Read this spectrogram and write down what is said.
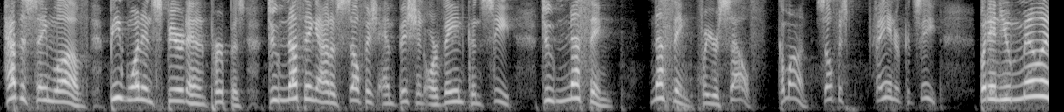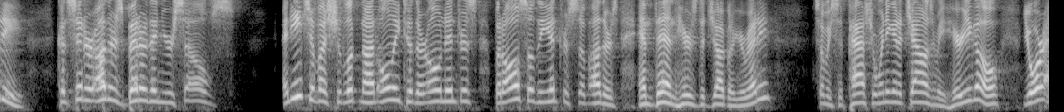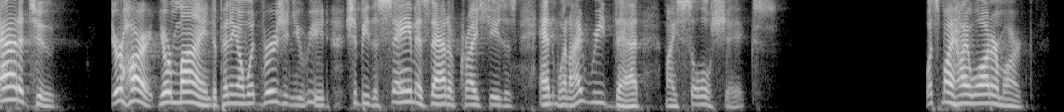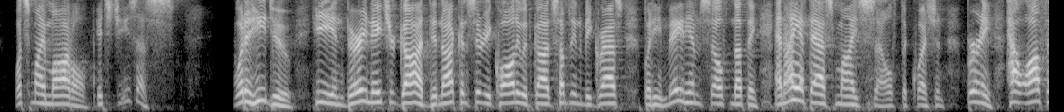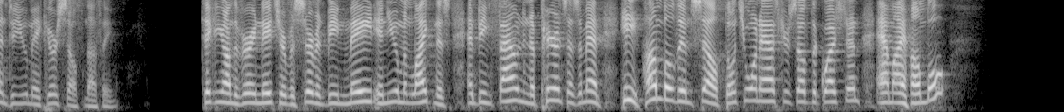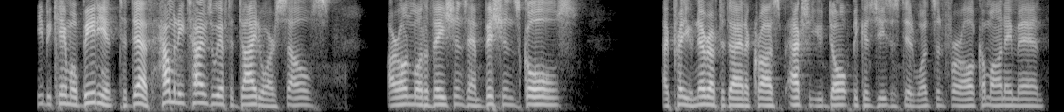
Have the same love. Be one in spirit and in purpose. Do nothing out of selfish ambition or vain conceit. Do nothing, nothing for yourself. Come on, selfish vain or conceit, but in humility, consider others better than yourselves. And each of us should look not only to their own interests, but also the interests of others. And then here's the juggler. You ready? Somebody said, Pastor, when are you going to challenge me? Here you go. Your attitude, your heart, your mind, depending on what version you read, should be the same as that of Christ Jesus. And when I read that, my soul shakes. What's my high water mark? What's my model? It's Jesus. What did he do? He, in very nature God, did not consider equality with God something to be grasped, but he made himself nothing. And I have to ask myself the question Bernie, how often do you make yourself nothing? Taking on the very nature of a servant, being made in human likeness, and being found in appearance as a man, he humbled himself. Don't you want to ask yourself the question Am I humble? He became obedient to death. How many times do we have to die to ourselves, our own motivations, ambitions, goals? I pray you never have to die on a cross. Actually, you don't because Jesus did once and for all. Come on, amen.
